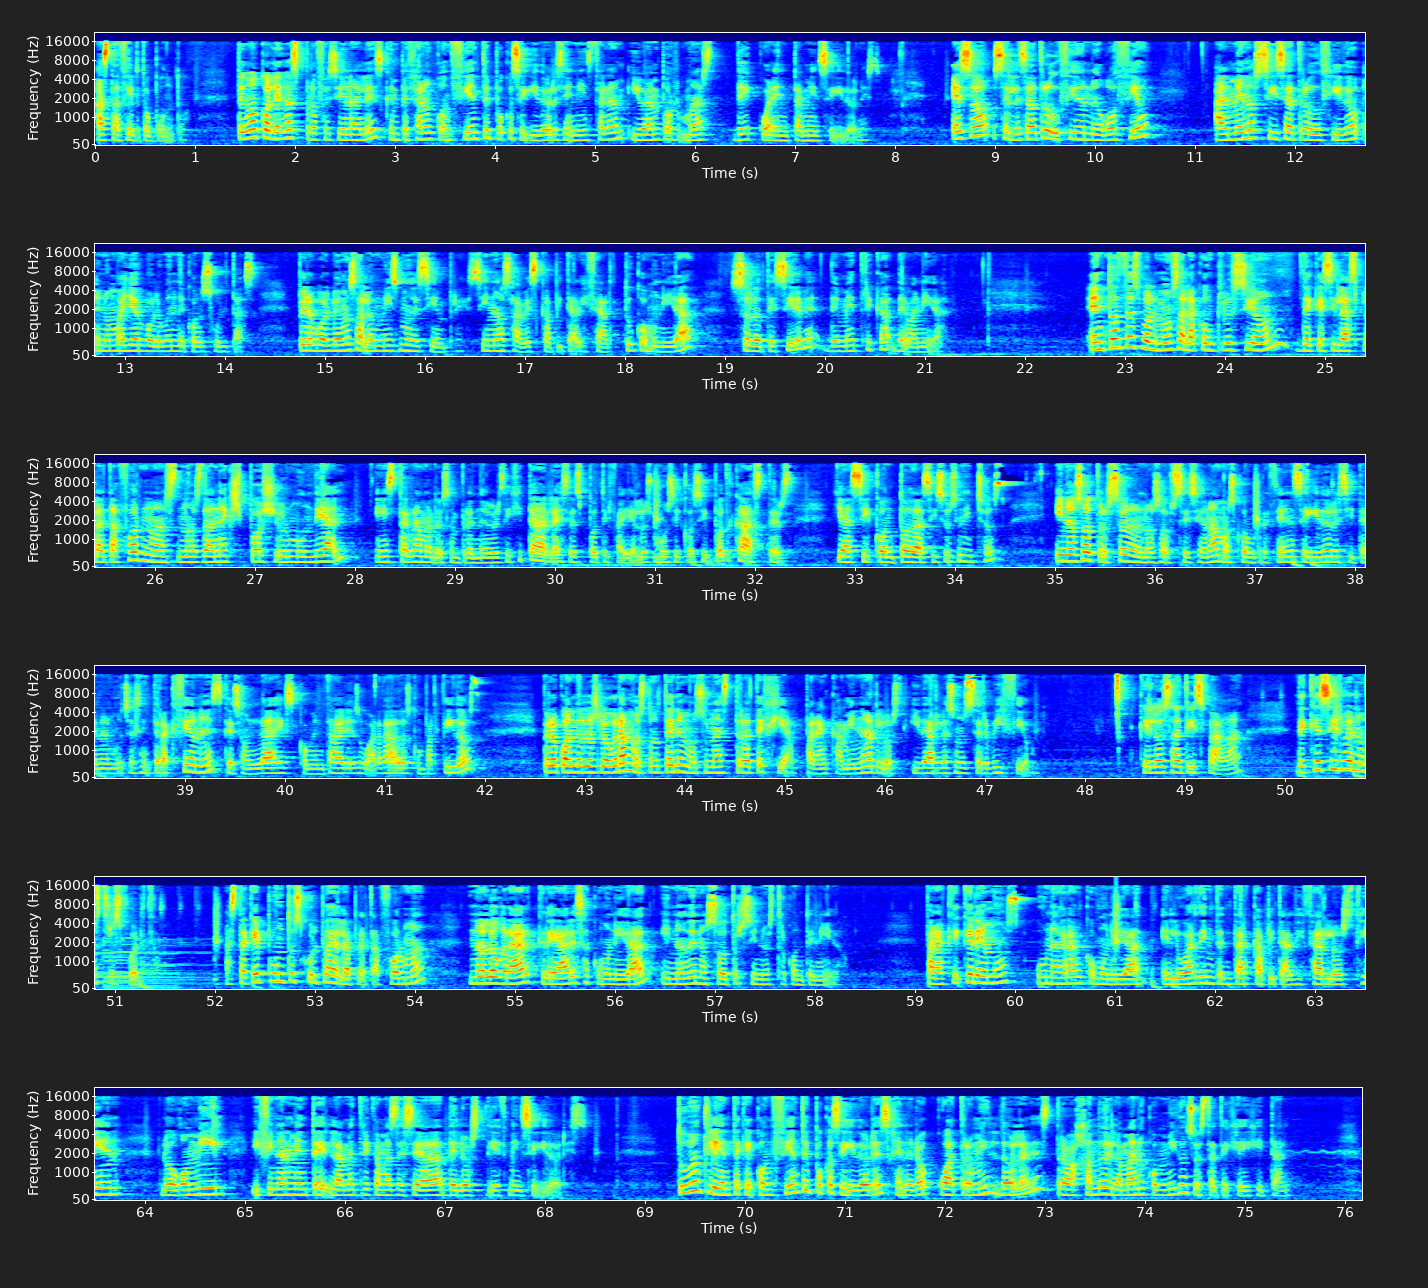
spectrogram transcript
hasta cierto punto. Tengo colegas profesionales que empezaron con ciento y pocos seguidores en Instagram y van por más de 40.000 seguidores. Eso se les ha traducido en negocio, al menos sí se ha traducido en un mayor volumen de consultas. Pero volvemos a lo mismo de siempre. Si no sabes capitalizar tu comunidad, solo te sirve de métrica de vanidad. Entonces volvemos a la conclusión de que si las plataformas nos dan exposure mundial, Instagram a los emprendedores digitales, Spotify a los músicos y podcasters, y así con todas y sus nichos, y nosotros solo nos obsesionamos con crecer en seguidores y tener muchas interacciones, que son likes, comentarios, guardados, compartidos, pero cuando los logramos no tenemos una estrategia para encaminarlos y darles un servicio que los satisfaga, ¿de qué sirve nuestro esfuerzo? ¿Hasta qué punto es culpa de la plataforma no lograr crear esa comunidad y no de nosotros y nuestro contenido? ¿Para qué queremos una gran comunidad en lugar de intentar capitalizar los 100, luego 1000 y finalmente la métrica más deseada de los 10.000 seguidores? Tuve un cliente que con ciento y pocos seguidores generó 4.000 dólares trabajando de la mano conmigo en su estrategia digital.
